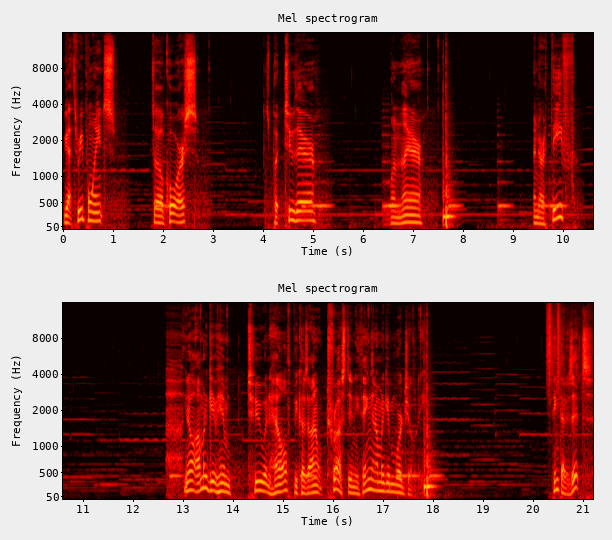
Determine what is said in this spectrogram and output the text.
We got three points. So, of course, let's put two there, one there, and our thief. You know, I'm going to give him two in health because I don't trust anything, and I'm going to give him more agility. I think that is it.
